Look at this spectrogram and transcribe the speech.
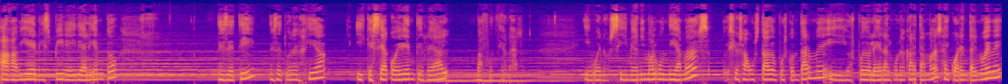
haga bien, inspire y dé aliento, desde ti, desde tu energía y que sea coherente y real, va a funcionar. Y bueno, si me animo algún día más, si os ha gustado, pues contarme y os puedo leer alguna carta más. Hay 49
